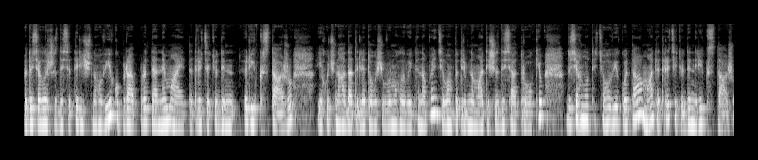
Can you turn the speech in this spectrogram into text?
ви досягли 60-річного віку, проте не маєте 31 рік стажу. Я хочу нагадати, для того, щоб ви могли вийти на пенсію, вам потрібно мати 60 років, досягнути цього віку та мати 31 рік стажу.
